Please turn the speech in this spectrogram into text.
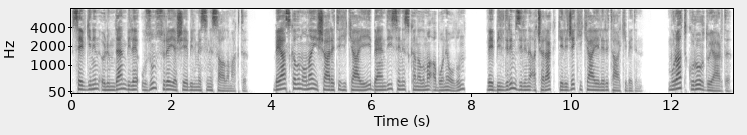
sevginin ölümden bile uzun süre yaşayabilmesini sağlamaktı. Beyaz Kalın Onay işareti hikayeyi beğendiyseniz kanalıma abone olun ve bildirim zilini açarak gelecek hikayeleri takip edin. Murat gurur duyardı.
